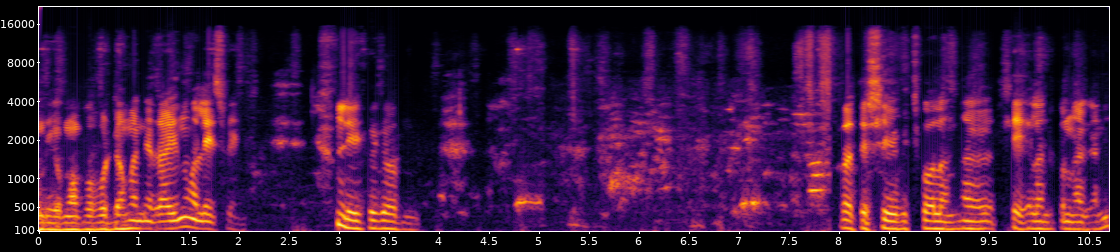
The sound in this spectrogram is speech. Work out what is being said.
ఇదిగో మా బుడ్డమ్మ నిద్ర అయింది మళ్ళీ లేచిపోయింది. లేచిపోయి చూడండి. ప్రతిష్ట చేయించుకోవాలన్నా చేయాలనుకున్నా కానీ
